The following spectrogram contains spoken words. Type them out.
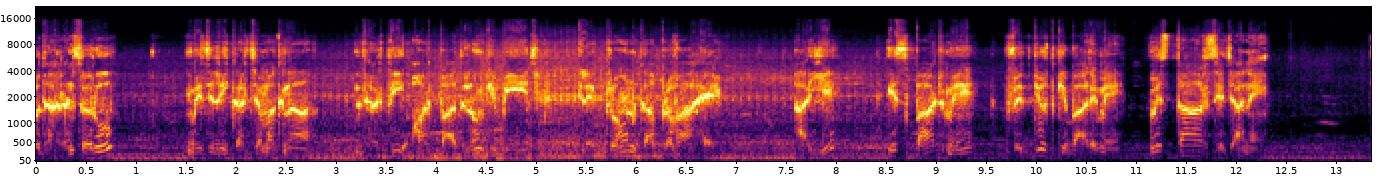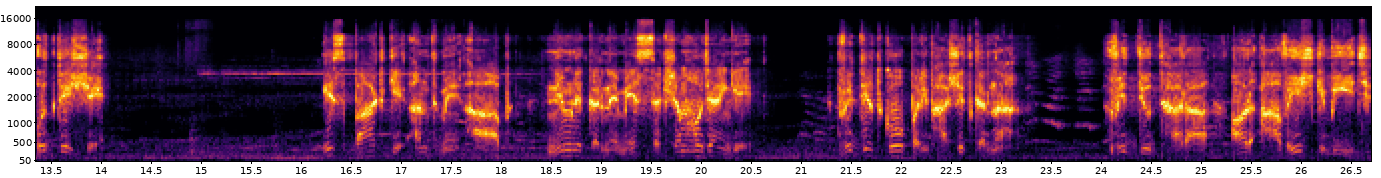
उदाहरण स्वरूप बिजली का चमकना धरती और बादलों के बीच इलेक्ट्रॉन का प्रवाह है। आइए इस पाठ में विद्युत के बारे में विस्तार से जानें। उद्देश्य। इस पाठ के अंत में आप निम्न करने में सक्षम हो जाएँगे। विद्युत को परिभाषित करना। विद्युत धारा और आवेश के बीच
